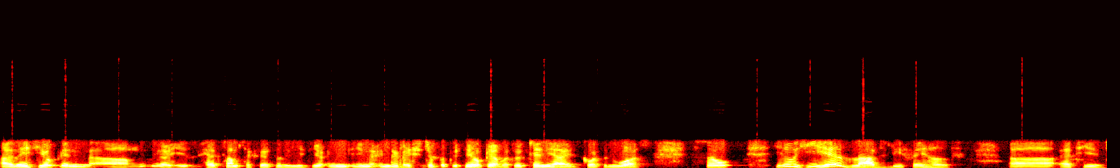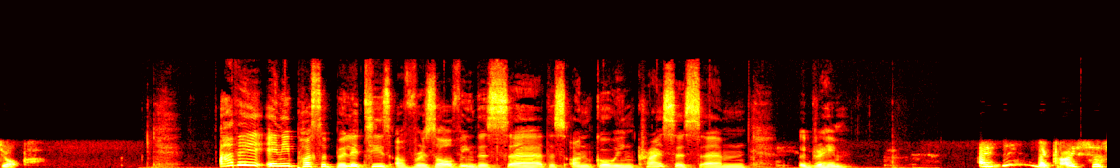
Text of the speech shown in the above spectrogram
uh, the Ethiopian, um, you know, he's had some successes in, Ethiopia, in, in, in relationship with Ethiopia, but with Kenya it's gotten worse. So, you know, he has largely failed uh, at his job. Are there any possibilities of resolving this uh, this ongoing crisis, um, Ibrahim? I think the crisis,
